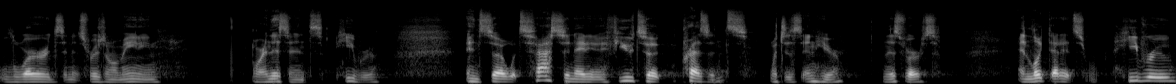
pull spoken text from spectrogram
words in its original meaning, or in this instance, Hebrew. And so, what's fascinating, if you took presence, which is in here, in this verse, and looked at its Hebrew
